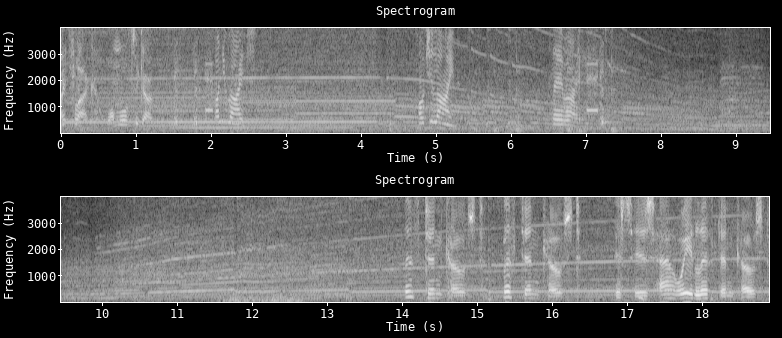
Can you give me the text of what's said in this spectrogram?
White flag. One more to go. On your right. Hold your line. Clear right. Lift and coast, lift and coast. This is how we lift and coast.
